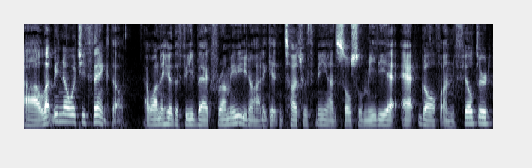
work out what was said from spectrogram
Uh, let me know what you think, though. I want to hear the feedback from you. You know how to get in touch with me on social media at Golf Unfiltered.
